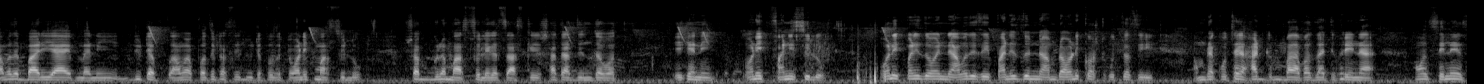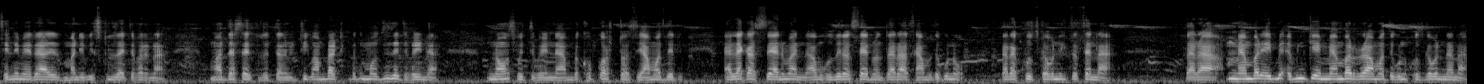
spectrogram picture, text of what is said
আমাদের বাড়ি মানে দুটা আমার প্রজেক্ট আছে দুটা প্রজেক্টে অনেক মাছ ছিল। সবগুলো মাছ চলে গেছে আজকে, সাত, আট দিন যাবৎ। এখানে অনেক পানি ছিল। অনেক পানি নেই আমাদের সেই পানির জন্য আমরা অনেক কষ্ট করতেছি। আমরা কোথায় হাট বা- বা যাইতে পারি না। আমার ছেলে, ছেলেমেয়েরা মানে স্কুলে যাইতে পারে না, মাদ্রাসায় স্কুলে যেতে ঠিক, আমরা ঠিকমতো মসজিদ যেতে পারি না। নামাজ পড়তে পারি না, আমরা খুব কষ্ট আছি। আমাদের এলাকার চেয়ারম্যান হুজুরা চেয়ারম্যান যারা আছে, আমাদের কোনো, তারা খোঁজখবর নিতেছে না। তারা মেম্বার এমনকি মেম্বাররা আমাদের কোনো খোঁজখবর নেয় না।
